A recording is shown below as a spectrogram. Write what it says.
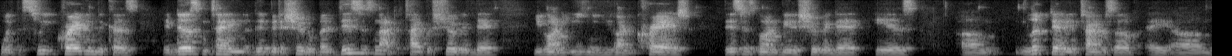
with the sweet craving because it does contain a good bit of sugar, but this is not the type of sugar that you're going to eat and you're going to crash. This is going to be the sugar that is um, looked at in terms of a, um,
